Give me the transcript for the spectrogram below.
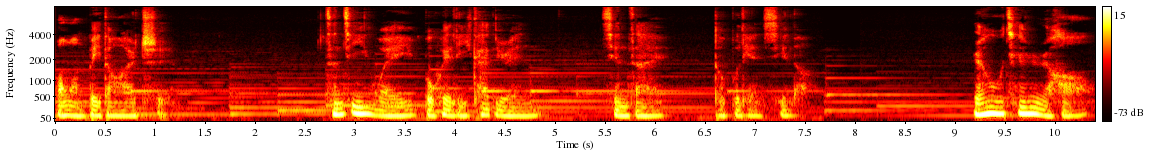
往往背道而驰。曾经以为不会离开的人，现在都不联系了。人无千日好，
